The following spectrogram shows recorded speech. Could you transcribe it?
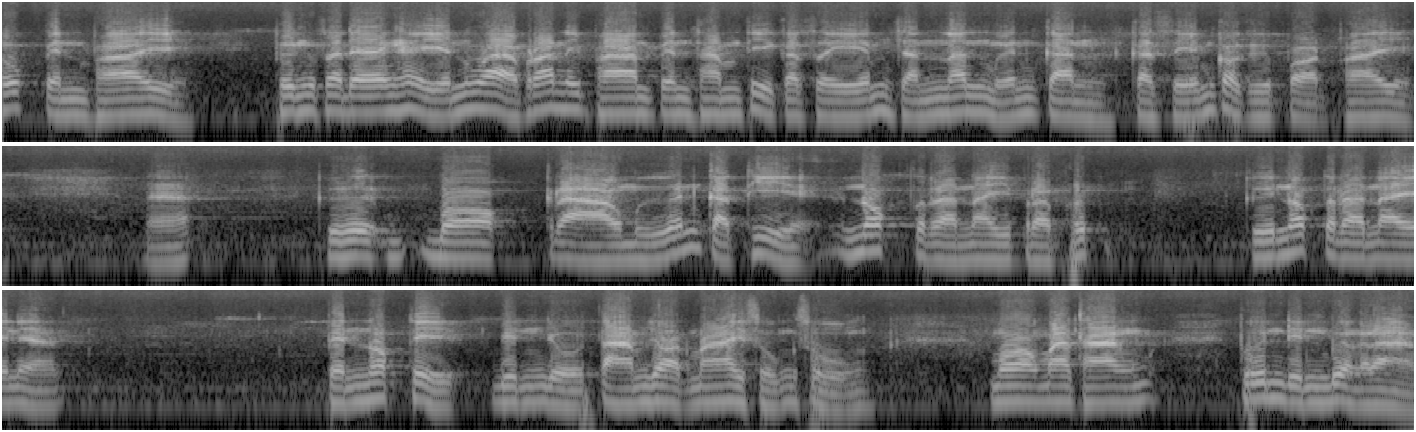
ทุกข์เป็นภัย พึงแสดงให้เห็นว่าพระนิพพานเป็นธรรมที่เกษมฉันนั้นเหมือนกันเกษมก็คือปลอดภัยนะคือบอกกล่าวเหมือนกับที่นกตระไนประพฤติ คือนกตระไนเนี่ยเป็นนกที่บินอยู่ตามยอดไม้สูงสูงมองมาทางพื้นดินเบื้องล่าง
